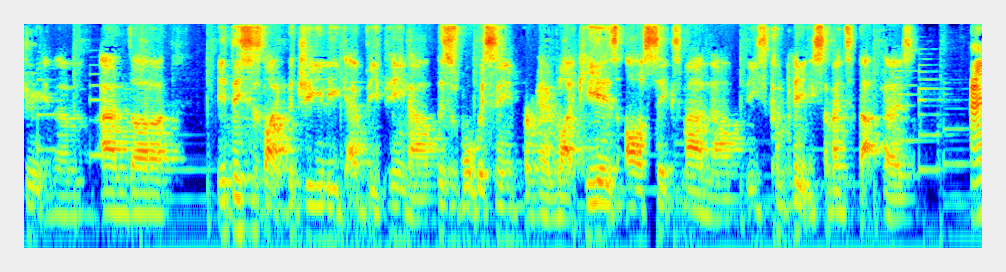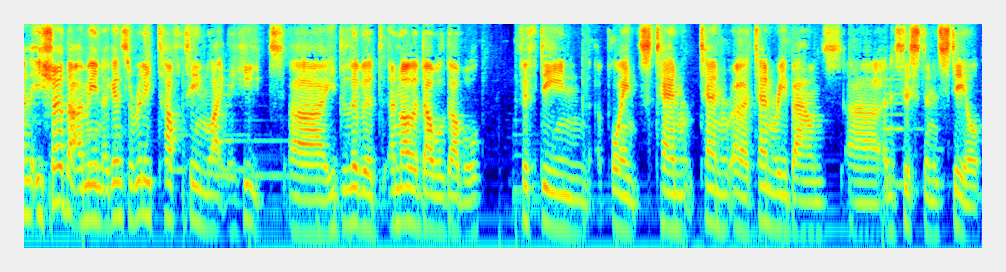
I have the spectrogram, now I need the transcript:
shooting them, and uh, it, this is like the G League MVP now. This is what we're seeing from him. Like he is our sixth man now. He's completely cemented that place and he showed that. I mean, against a really tough team like the Heat, uh, he delivered another double double, 15 points, 10, 10, uh, 10 rebounds, uh, an assist, and a steal.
